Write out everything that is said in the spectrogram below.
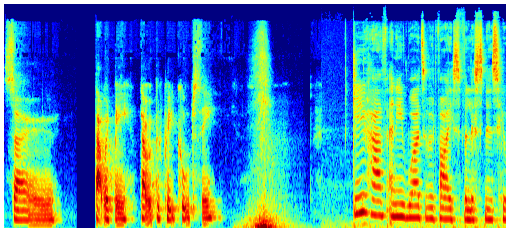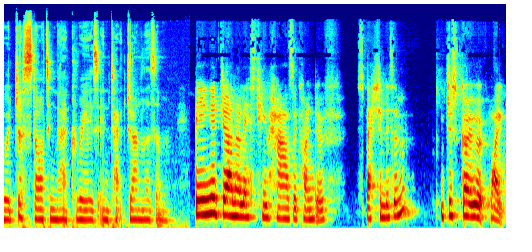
so that would be that would be pretty cool to see. Do you have any words of advice for listeners who are just starting their careers in tech journalism? Being a journalist who has a kind of specialism. Just go like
